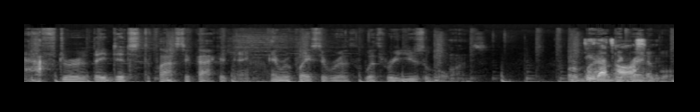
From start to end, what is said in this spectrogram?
after they ditched the plastic packaging and replaced it with, with reusable ones or Dude, that's biodegradable.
